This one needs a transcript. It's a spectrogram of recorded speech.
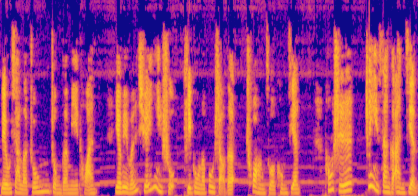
留下了种种的谜团，也为文学艺术提供了不少的创作空间。同时，这三个案件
